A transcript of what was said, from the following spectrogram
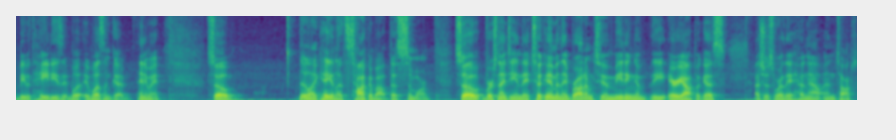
be with Hades, it it wasn't good. Anyway, so they're like, hey, let's talk about this some more. So, verse 19, they took him and they brought him to a meeting of the Areopagus. That's just where they hung out and talked.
